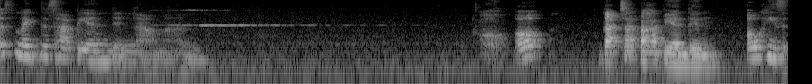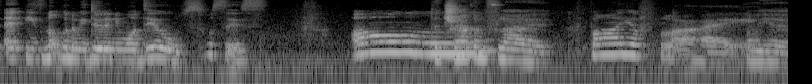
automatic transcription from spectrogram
Let's make this happy ending now, man. Oh, That type of happy ending. oh, he's eh, he's not gonna be doing any more deals. What's this? Oh, The dragonfly. firefly. Oh yeah.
